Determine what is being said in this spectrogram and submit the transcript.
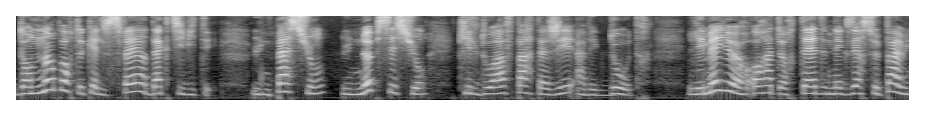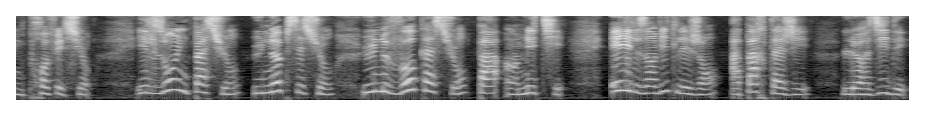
dans n'importe quelle sphère d'activité. Une passion, une obsession qu'ils doivent partager avec d'autres. Les meilleurs orateurs TED n'exercent pas une profession. Ils ont une passion, une obsession, une vocation, pas un métier. Et ils invitent les gens à partager leurs idées,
